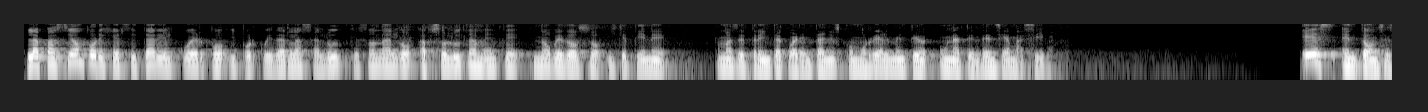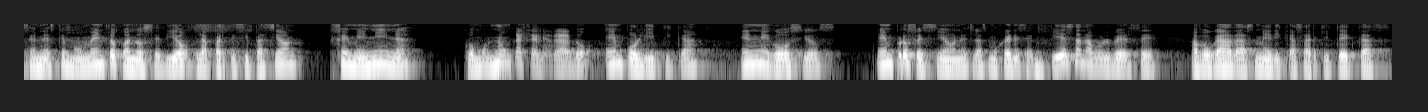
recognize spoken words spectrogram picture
la pasión por ejercitar el cuerpo y por cuidar la salud, que son algo absolutamente novedoso y que tiene más de 30, 40 años como realmente una tendencia masiva. Es entonces en este momento cuando se dio la participación femenina como nunca se había dado en política, en negocios, en profesiones, las mujeres empiezan a volverse abogadas, médicas, arquitectas.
